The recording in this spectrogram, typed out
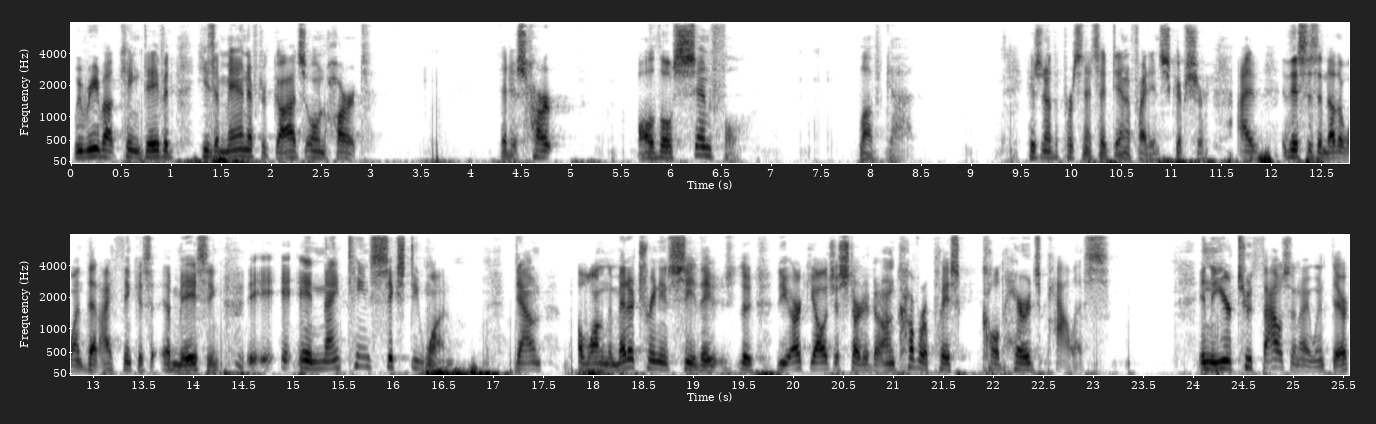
We read about King David. He's a man after God's own heart. That his heart, although sinful, loved God. Here's another person that's identified in Scripture. I, this is another one that I think is amazing. In 1961, down along the Mediterranean Sea, they, the, the archaeologists started to uncover a place called Herod's Palace. In the year 2000, I went there,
